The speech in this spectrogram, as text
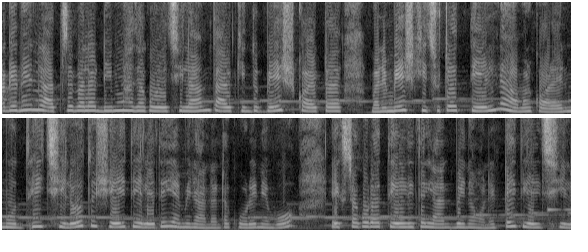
আগের দিন রাত্রেবেলা ডিম ভাজা করেছিলাম, তার কিন্তু বেশ কয়েকটা মানে বেশ কিছুটা তেল না আমার কড়াইয়ের মধ্যেই ছিল, তো সেই তেলেতেই আমি রান্নাটা করে নেব। এক্সট্রা করে তেল দিতে লাগবে না, অনেকটাই তেল ছিল।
